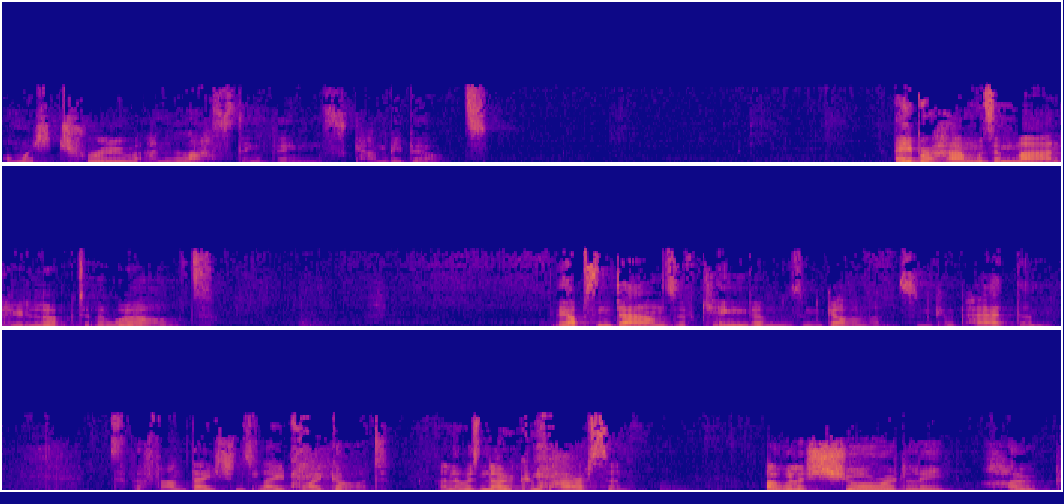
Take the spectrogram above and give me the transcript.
on which true and lasting things can be built. Abraham was a man who looked at the world, the ups and downs of kingdoms and governments, and compared them to the foundations laid by God. And there was no comparison. I will assuredly hope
